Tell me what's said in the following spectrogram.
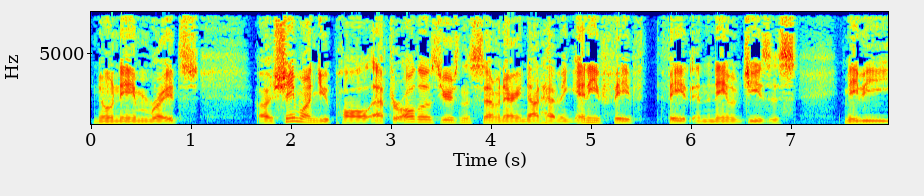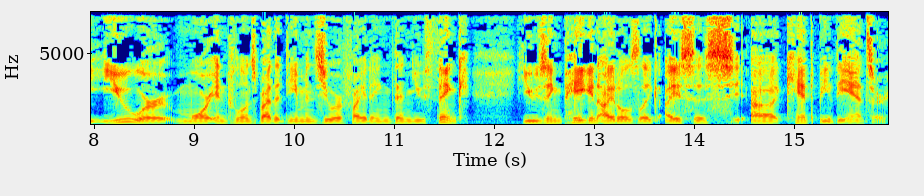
no name writes, uh, "Shame on you, Paul. After all those years in the seminary, not having any faith faith in the name of Jesus, maybe you were more influenced by the demons you were fighting than you think. Using pagan idols like Isis uh, can't be the answer."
